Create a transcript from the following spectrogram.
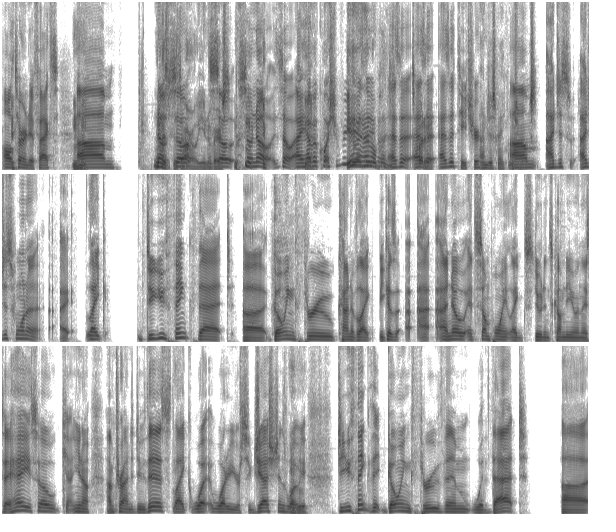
Alternative facts. Mhm. Um, no, so so so no. So I have Yeah. a question for you Yeah, as, a, as a as a as a teacher. I'm just making Um, jokes. I just I just want to I like. Do you think that uh, going through kind of like because I- I, know at some point like students come to you and they say, hey, so can, you know I'm trying to do this. Like, what what are your suggestions? What would you- do you think that going through them with that, uh,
